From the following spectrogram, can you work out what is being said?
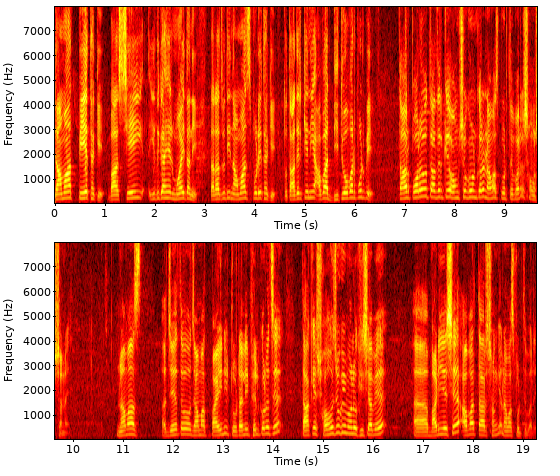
জামাত পেয়ে থাকে বা সেই ঈদগাহের ময়দানে তারা যদি নামাজ পড়ে থাকে, তো তাদেরকে নিয়ে আবার দ্বিতীয়বার পড়বে? তারপরেও তাদেরকে অংশগ্রহণ করে নামাজ পড়তে পারে, সমস্যা নাই। নামাজ, যেহেতু জামাত পায়নি, টোটালি ফেল করেছে, তাকে সহযোগীমূলক হিসাবে বাড়ি এসে আবার তার সঙ্গে নামাজ পড়তে পারে।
